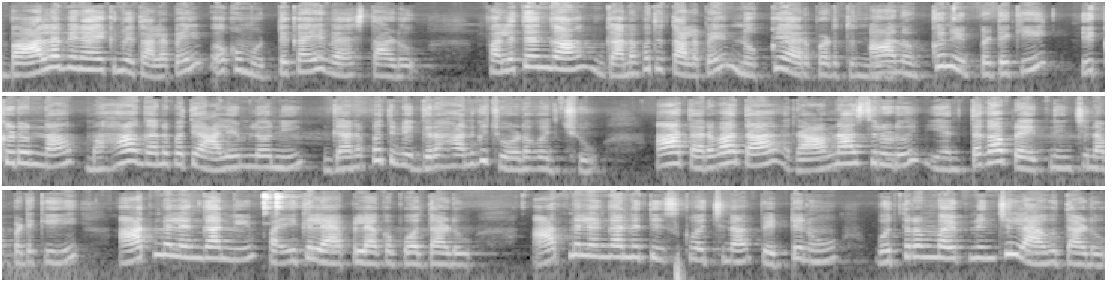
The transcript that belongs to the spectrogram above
బాల వినాయకుని తలపై ఒక ముట్టికాయ వేస్తాడు. ఫలితంగా గణపతి తలపై నొక్కు ఏర్పడుతుంది. ఆ నొక్కుని ఇప్పటికీ ఇక్కడున్న మహాగణపతి ఆలయంలోని గణపతి విగ్రహానికి చూడవచ్చు. ఆ తర్వాత రావణాసురుడు ఎంతగా ప్రయత్నించినప్పటికీ ఆత్మలింగాన్ని పైకి లేపలేకపోతాడు. ఆత్మలింగాన్ని తీసుకువచ్చిన పెట్టెను ఉత్తరం వైపు నుంచి లాగుతాడు.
